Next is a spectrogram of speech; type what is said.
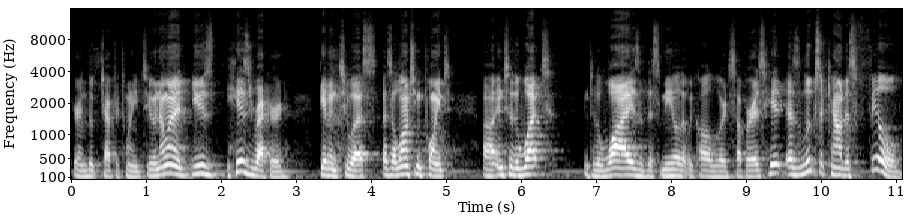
here in Luke chapter 22. And I want to use his record given to us as a launching point uh, into the what, into the whys of this meal that we call the Lord's Supper. As, his, as Luke's account is filled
